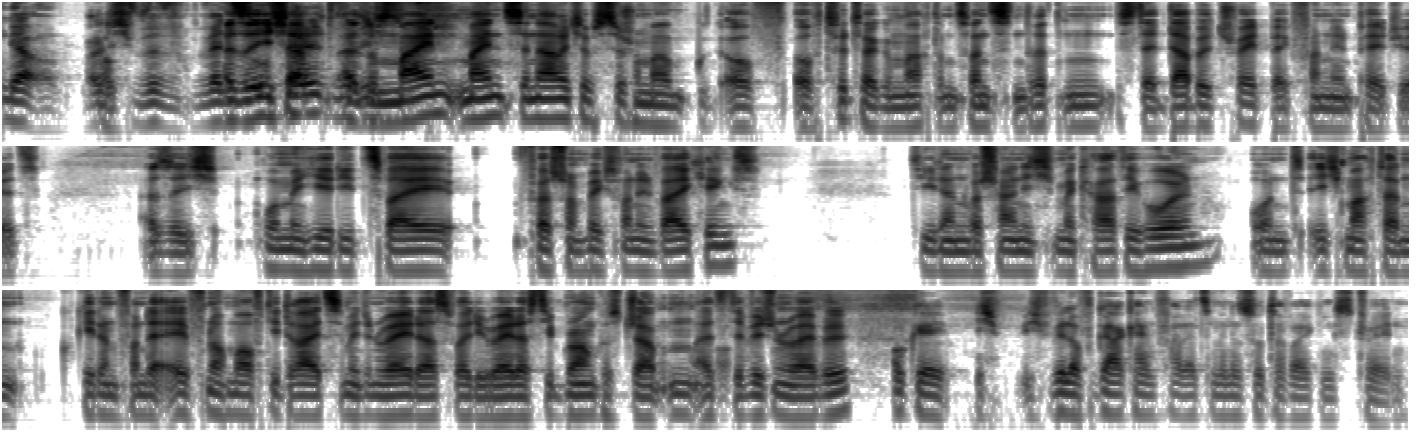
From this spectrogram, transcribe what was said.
Ja, weil ich, wenn Also so ich habe, fällt, würd also ich- mein, mein Szenario, ich habe es ja schon mal auf, auf Twitter gemacht, am 20.03. ist der Double Tradeback von den Patriots. Also ich hole mir hier die zwei First Round Picks von den Vikings, die dann wahrscheinlich McCarthy holen und ich mache dann, gehe dann von der 11 nochmal auf die 13 mit den Raiders, weil die Raiders die Broncos jumpen als Division Rival. Okay, ich, ich will auf gar keinen Fall als Minnesota Vikings traden.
